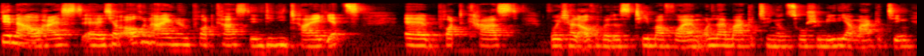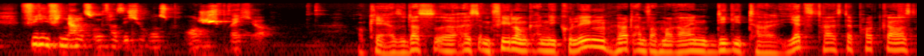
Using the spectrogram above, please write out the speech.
Genau, heißt, äh, ich habe auch einen eigenen Podcast, den Digital Jetzt äh, Podcast, wo ich halt auch über das Thema vor allem Online-Marketing und Social-Media-Marketing für die Finanz- und Versicherungsbranche spreche. Okay, also das äh, als Empfehlung an die Kollegen. Hört einfach mal rein. Digital jetzt heißt der Podcast.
